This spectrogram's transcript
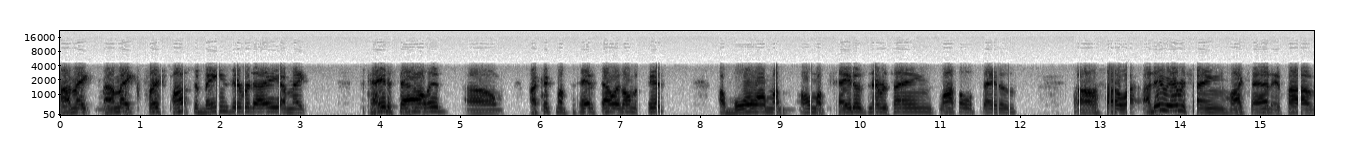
I make I make fresh pasta beans every day. I make potato salad. Um, I cook my potato salad on the pit. I boil all my all my potatoes and everything, lots of potatoes. Uh, so I, I do everything like that. If I've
